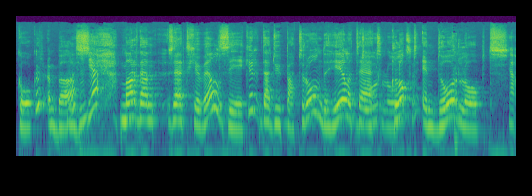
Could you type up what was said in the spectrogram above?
koker, een buis. Mhm. Ja. Maar dan zijt je wel zeker dat je patroon de hele tijd Doorloopt, klopt en doorloopt. Ja.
